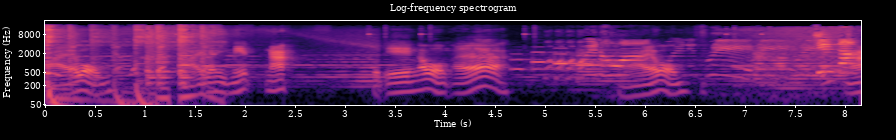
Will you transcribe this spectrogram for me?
ไปครับผมไปกันอีกนิดนะกดเองครับผมเออไปครับผมไง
